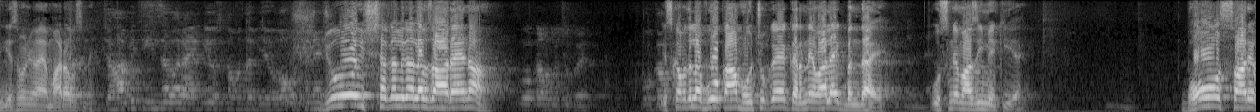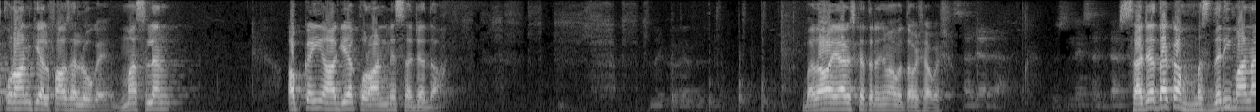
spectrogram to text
یہ سمجھ میں آیا مارا اس نے۔ مطلب جو اس شکل کا لفظ آ رہا ہے نا اس کا مطلب وہ کام ہو چکا ہے کرنے والا ایک بندہ ہے۔ اس نے ماضی میں کیا ہے۔ بہت سارے قرآن کے الفاظ حل ہو گئے۔ مثلا اب کہیں آ گیا قرآن میں سجدہ۔ بتاؤ یار اس کا ترجمہ بتاؤ شابش سجدہ کا مزدری معنی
